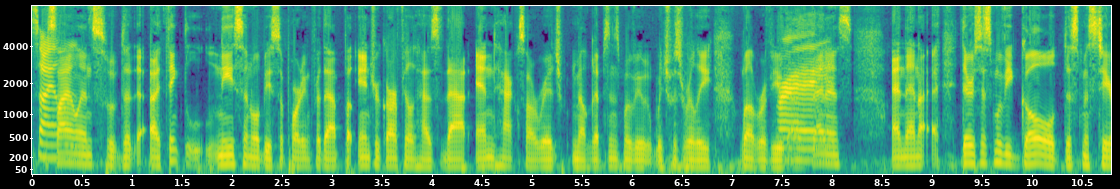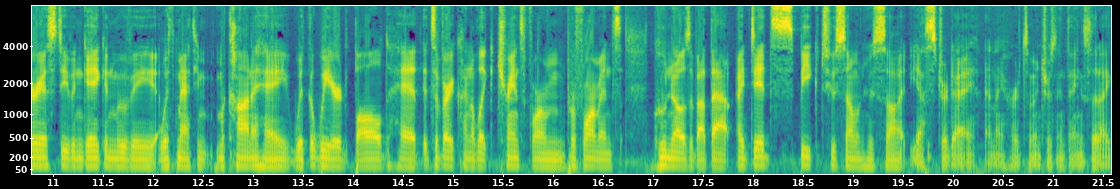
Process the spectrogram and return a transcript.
Silence. Silence. I think Neeson will be supporting for that, but Andrew Garfield has that and Hacksaw Ridge, Mel Gibson's movie, which was really well reviewed Right. at Venice. And then uh, there's this movie Gold, this mysterious Stephen Gaghan movie with Matthew McConaughey with the weird bald head. It's a very kind of like transform performance. Who knows about that? I did speak to someone who saw it yesterday, and I heard some interesting things that I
